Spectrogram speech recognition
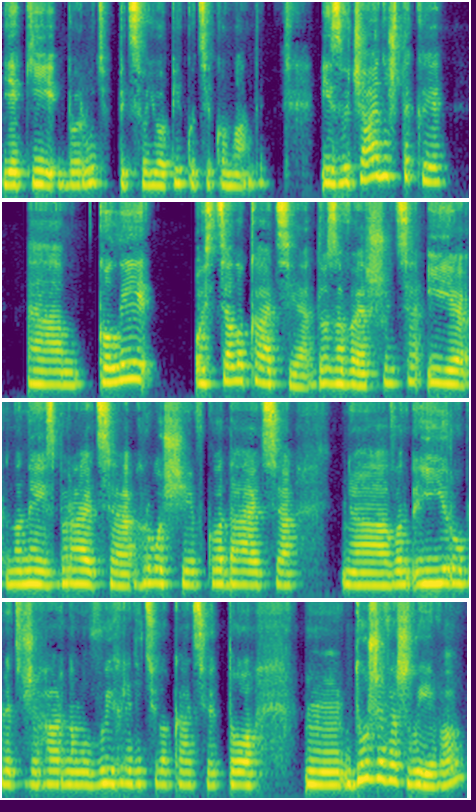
які беруть під свою опіку ці команди. І, звичайно ж таки, ем, коли ось ця локація дозавершується і на неї збираються гроші, вкладаються, е, її роблять вже гарному вигляді цю локацію, то дуже важливо,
